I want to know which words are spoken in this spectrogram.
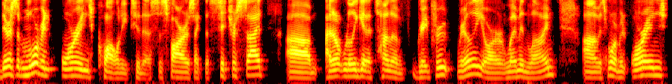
there's a more of an orange quality to this as far as like the citrus side. Um, I don't really get a ton of grapefruit really or lemon lime. Um, it's more of an orange,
